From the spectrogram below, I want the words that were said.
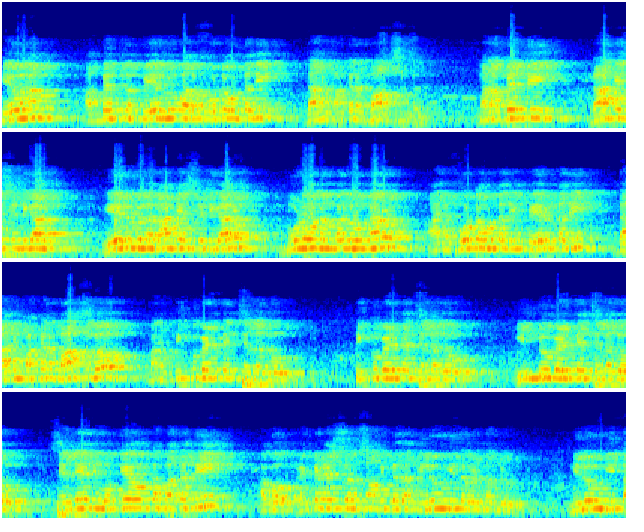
కేవలం అభ్యర్థుల పేర్లు వాళ్ళ ఫోటో ఉంటుంది దాని పక్కన బాక్స్ ఉంటుంది. మన అభ్యర్థి రాకేష్ రెడ్డి గారు ఏనుగుల రాకేష్ రెడ్డి గారు మూడో నంబర్లో ఉన్నారు. ఆయన ఫోటో ఉంటుంది పేరు ఉంటుంది. దాని పక్కన బాక్స్లో మనం టిక్కు పెడితే చెల్లదు టిక్కు పెడితే చెల్లదు ఇంటూ పెడితే చెల్లదు. చెల్లేది ఒకే ఒక్క పద్ధతి. అగో వెంకటేశ్వర స్వామికి కదా నిలువు గీత పెడతాం చూడు. నిలువు గీత.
